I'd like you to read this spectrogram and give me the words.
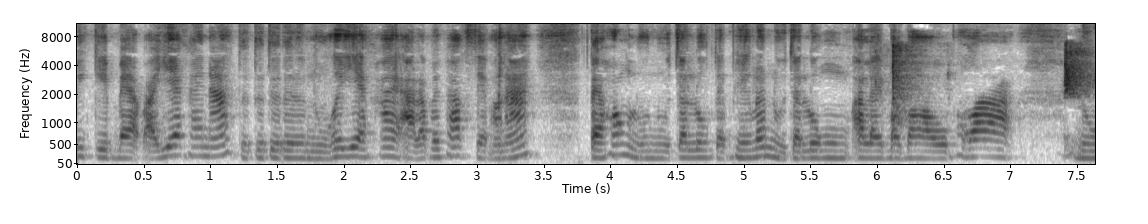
มีกี่แบบอะแยกให้นะตื่นๆๆหนูก็แยกให้อะเราไปพากเสียงเอานะ แต่ห้องหนูหนูจะลงแต่เพลงแล้วหนูจะลงอะไรเบาๆเพราะว่าหนู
